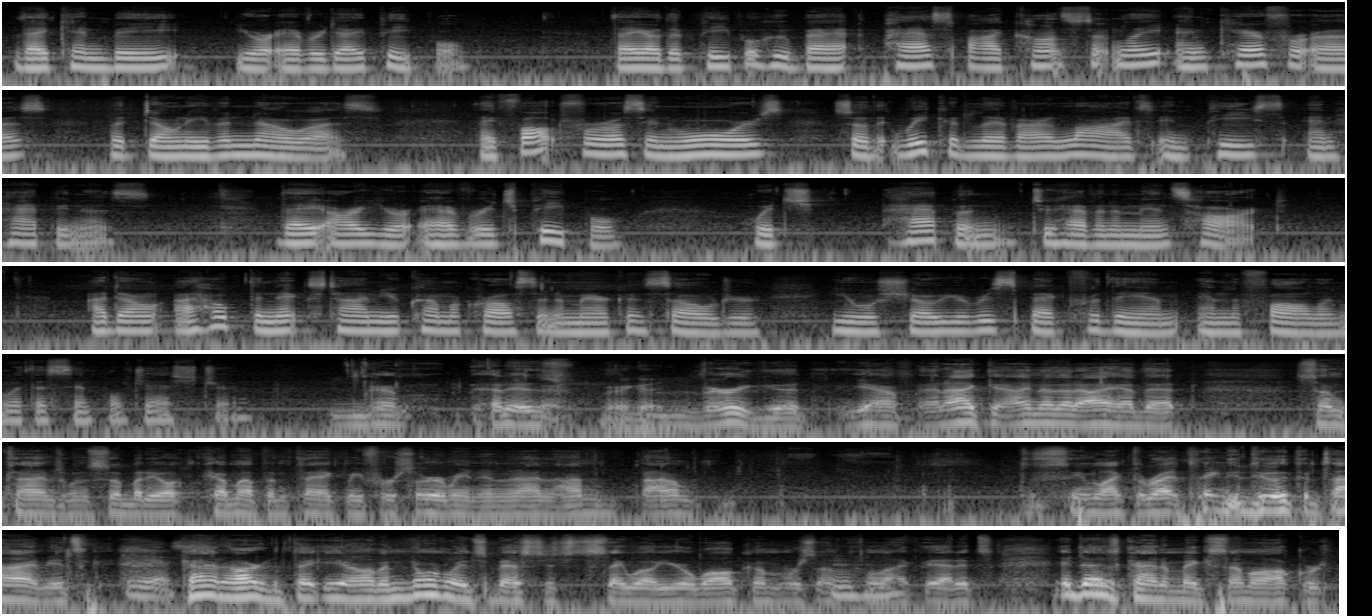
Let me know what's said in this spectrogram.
they can be your everyday people. They are the people who pass by constantly and care for us, but don't even know us. They fought for us in wars, so that we could live our lives in peace and happiness. They are your average people, which happen to have an immense heart. I, don't, I hope the next time you come across an American soldier, you will show your respect for them and the fallen with a simple gesture. Yeah, that is very good. Very good. Yeah, and I, can, I know that I have that sometimes when somebody will come up and thank me for serving, and I, I'm, I don't it seemed like the right thing to do at the time. It's Yes. kind of hard to think, you know. I mean, normally it's best just to say, "Well, you're welcome" or something Mm-hmm. like that. It's it does kind of make some awkward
